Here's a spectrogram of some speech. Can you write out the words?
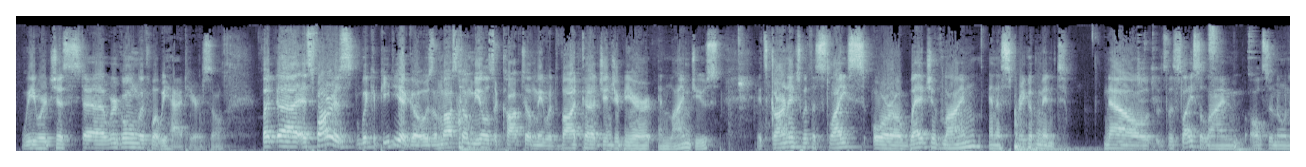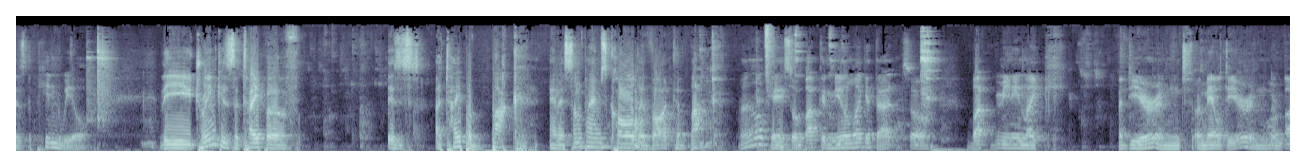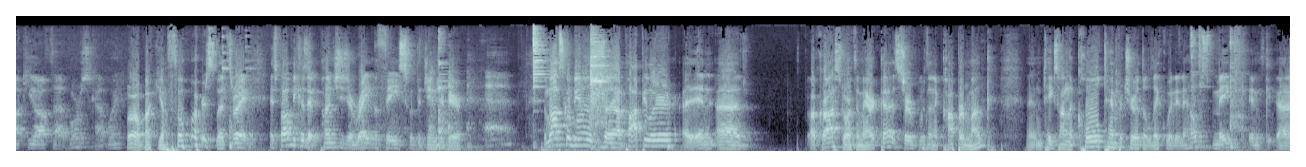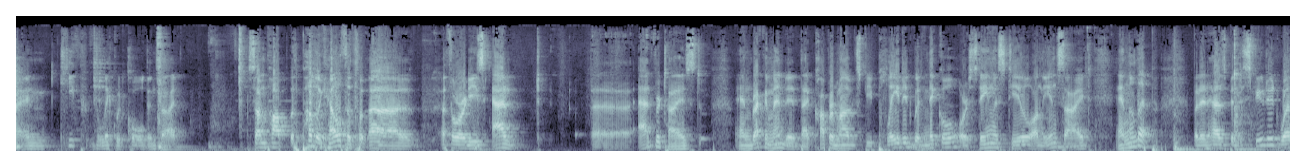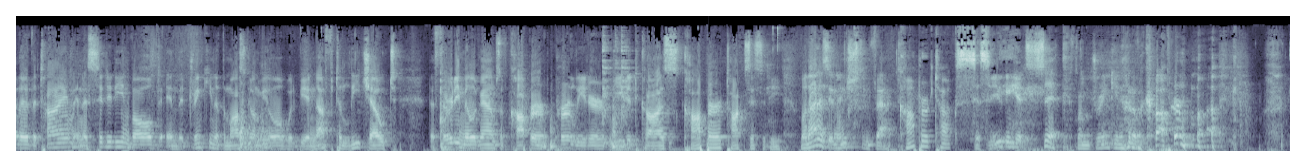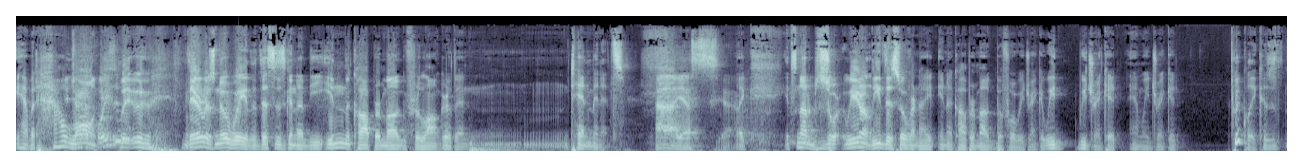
we were just uh, we're going with what we had here. So, but uh, as far as Wikipedia goes, a Moscow Mule is a cocktail made with vodka, ginger beer, and lime juice. It's garnished with a slice or a wedge of lime and a sprig of mint. Now, the slice of lime, also known as the pinwheel. The drink is a type of is a type of buck and is sometimes called a vodka buck. Well, okay, so buck and mule, I get that. So buck meaning like a deer and a male deer and buck you off that horse, cowboy. or I'll buck you off the horse. That's right. It's probably because it punches you right in the face with the ginger beer. The Moscow Mule is uh, popular uh, in uh, across North America. It's served within a copper mug and takes on the cold temperature of the liquid, and it helps make and uh, and keep the liquid cold inside. Some pop- public health uh, authorities ad- uh, advertised and recommended that copper mugs be plated with nickel or stainless steel on the inside and the lip. But it has been disputed whether the time and acidity involved in the drinking of the Moscow Mule would be enough to leach out the 30 milligrams of copper per liter needed to cause copper toxicity. Well, that is an interesting fact. Copper toxicity. You can get sick from drinking out of a copper mug. Yeah, but how long? poison Wait, wait, There is no way that this is going to be in the copper mug for longer than ten minutes. Ah, yes, yeah. Like it's not absorb. We don't leave this overnight in a copper mug before we drink it. We we drink it and we drink it quickly because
